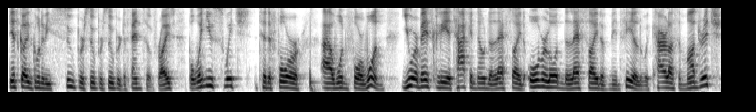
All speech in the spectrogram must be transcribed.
this guy's going to be super, super, super defensive, right? But when you switch to the 4 uh, 1 4 1, you are basically attacking down the left side, overloading the left side of midfield with Carlos and Modric,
